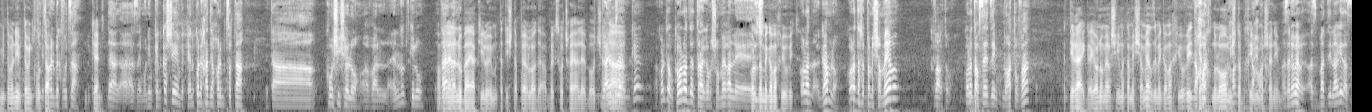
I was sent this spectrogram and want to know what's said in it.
מתאמן, מתאמן קבוצה. מתאמן בקבוצה. כן, אתה יודע, אז האימונים כן קשים, וכן כל אחד יכול למצוא את ה- את הקושי שלו, אבל אין לו, כאילו... אבל אין לנו בעיה, כאילו, אם אתה תשתפר, לא יודע, הבקסקוט שלך יעלה בעוד גם אם זה, שנה, כן, הכל טוב, כל עוד אתה גם שומר על... אה, כל עוד המגמה חיובית. כל גם לא. כל עוד אתה משמר, כבר טוב. כל עוד אתה עושה את זה עם תנועה טובה, תראה, ההיגיון אומר שאם אתה משמר זה מגמה חיובית, כי נכון. אנחנו לא נכון, משתבחים עם נכון, השנים. נכון. אז אני אומר, אז באתי להגיד, אז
